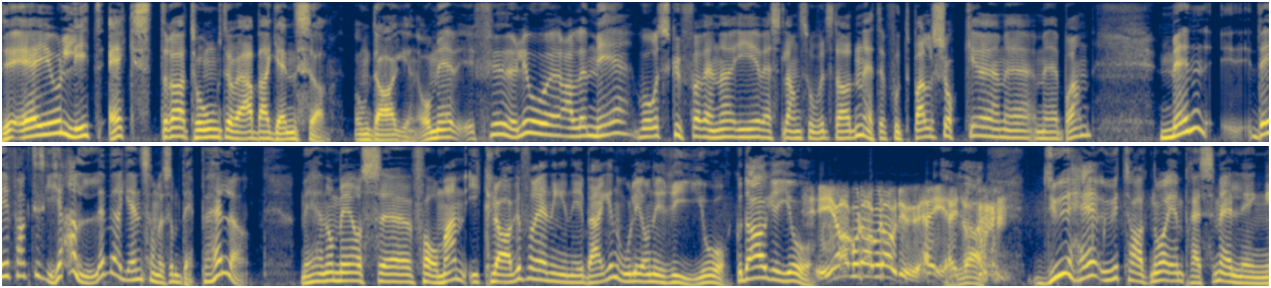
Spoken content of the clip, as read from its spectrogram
Det er jo litt ekstra tungt å være bergenser om dagen. Og vi føler jo alle med våre skuffa venner i vestlandshovedstaden etter fotballsjokket med, med Brann. Men det er faktisk ikke alle bergenserne som depper heller. Vi har nå med oss eh, formann i Klageforeningen i Bergen, Ole Jonny Ryjord. God dag, Ryjord. Ja, god dag, god dag, du. Hei, hei. Ja. Du har uttalt nå i en pressemelding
